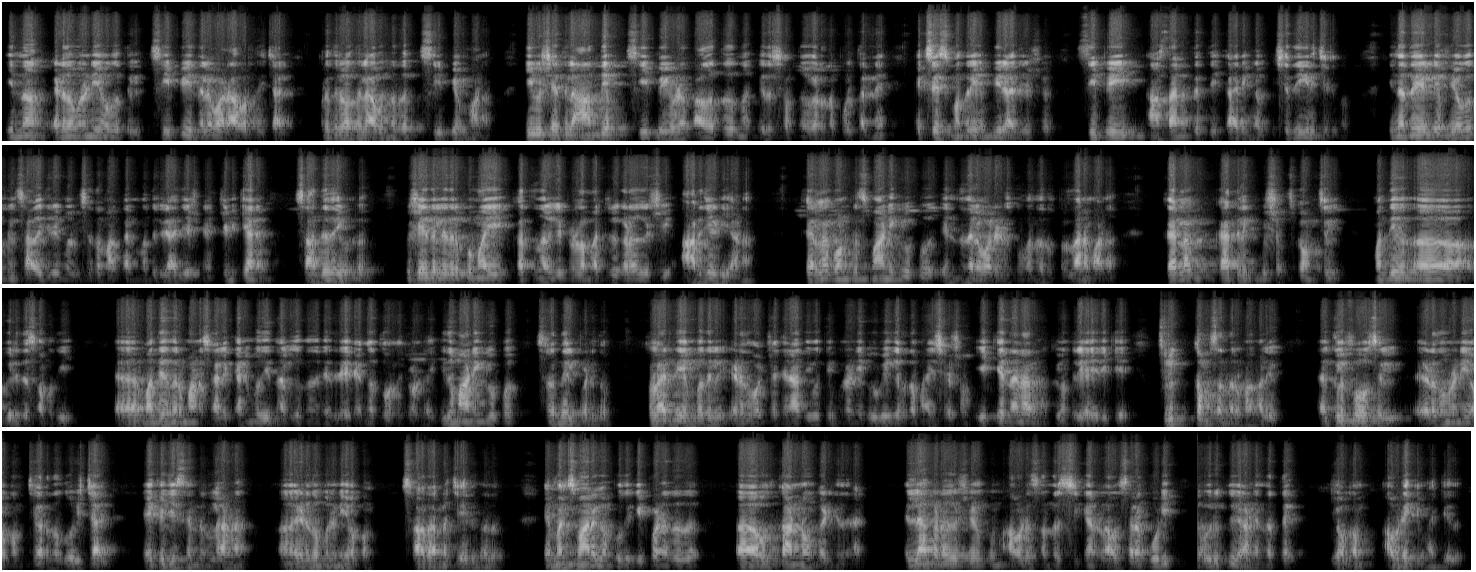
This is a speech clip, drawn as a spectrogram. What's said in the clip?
ഇന്ന് ഇടതുമുന്നണി യോഗത്തിൽ സി പി ഐ നിലപാട് ആവർത്തിച്ചാൽ പ്രതിരോധത്തിലാവുന്നത് സി പി എം ആണ്. ഈ വിഷയത്തിൽ ആദ്യം സി പി ഐയുടെ ഭാഗത്തു നിന്ന് എതിർശബ്ദം ഉയർന്നപ്പോൾ തന്നെ എക്സൈസ് മന്ത്രി M P Rajesh C P I ആസ്ഥാനത്തെത്തി കാര്യങ്ങൾ വിശദീകരിച്ചിരുന്നു. ഇന്നത്തെ എൽ ഡി എഫ് യോഗത്തിൽ സാഹചര്യങ്ങൾ വിശദമാക്കാൻ മന്ത്രി രാജേഷിനെ ക്ഷണിക്കാനും സാധ്യതയുണ്ട്. വിഷയത്തിൽ എതിർപ്പുമായി കത്ത് നൽകിയിട്ടുള്ള മറ്റൊരു ഘടകകക്ഷി ആർ ജെ ഡി ആണ്. കേരള കോൺഗ്രസ് മാണി ഗ്രൂപ്പ് എന്ത് നിലപാടെടുക്കുമെന്നത് പ്രധാനമാണ്. കേരള കാത്തലിക് ബിഷപ്സ് കൗൺസിൽ മദ്യ വിരുദ്ധ സമിതി മദ്യനിർമ്മാണശാലയ്ക്ക് അനുമതി നൽകുന്നതിനെതിരെ രംഗത്ത് വന്നിട്ടുണ്ട്. ഇത് മാണി ഗ്രൂപ്പ് ശ്രദ്ധയിൽപ്പെടുത്തും തൊള്ളായിരത്തി എൺപതിൽ ഇടതുപക്ഷ ജനാധിപത്യ മുന്നണി രൂപീകൃതമായ ശേഷം ഇ കെ നാനാർ മുഖ്യമന്ത്രിയായിരിക്കെ ചുരുക്കം സന്ദർഭങ്ങളിൽ ക്ലിഫ് ഹൗസിൽ ഇടതുമുന്നണി യോഗം ചേർന്നത് ഒഴിച്ചാൽ എ കെ ജി സെന്ററിലാണ് ഇടതുമുന്നണി യോഗം സാധാരണ ചേരുന്നത്. എം എൻ സ്മാരകം പുതുക്കിപ്പണിതത് ഉദ്ഘാടനവും കഴിഞ്ഞതിനാൽ എല്ലാ ഘടകകക്ഷികൾക്കും അവിടെ സന്ദർശിക്കാനുള്ള അവസരം കൂടി ഒരുക്കുകയാണ് ഇന്നത്തെ യോഗം അവിടേക്ക് മാറ്റിയത്.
